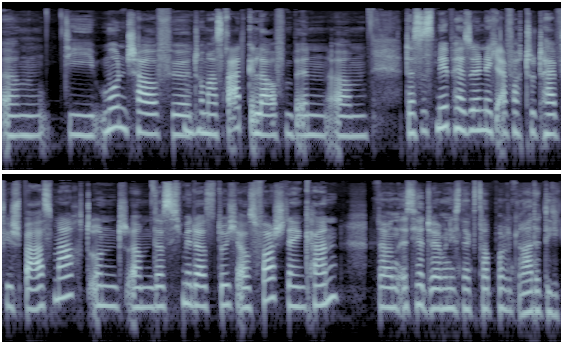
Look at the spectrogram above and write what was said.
ähm, die Mondschau für mhm. Thomas Rath gelaufen bin, ähm, dass es mir persönlich einfach total viel Spaß macht und ähm, dass ich mir das durchaus vorstellen kann. Dann ist ja Germany's Next Topmodel gerade die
